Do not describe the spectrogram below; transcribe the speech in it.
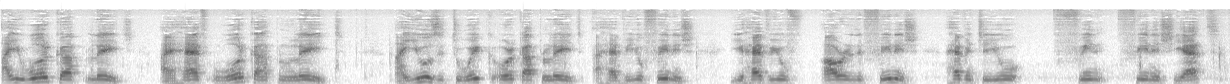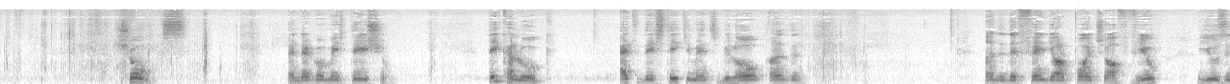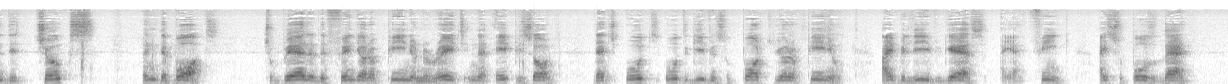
I work up late. I have woke up late. I used to wake work up late. I have you finished. You have you already finished. Haven't you fin finished yet? Chunks and argumentation. Take a look at the statements below and and defend your point of view using the chunks in the box. To better defend your opinion rate in an episode that would, would give support your opinion. I believe, guess, I think, I suppose that,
